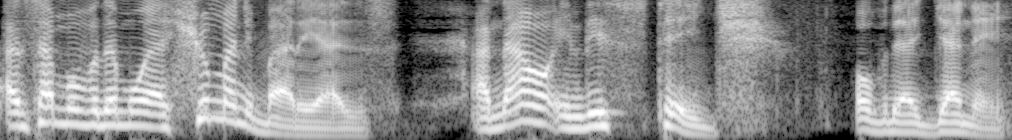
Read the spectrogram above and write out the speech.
and some of them were human barriers. And now, in this stage of their journey,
